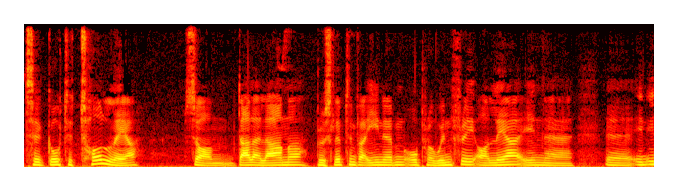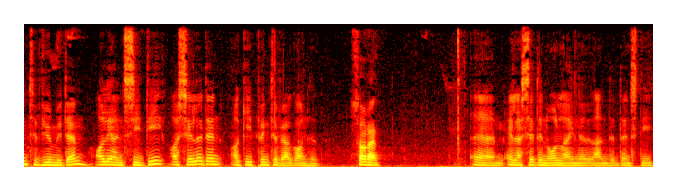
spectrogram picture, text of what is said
til at gå til 12 lærer, som Dalai Lama, Bruce Lipton var en af dem, Oprah Winfrey, og lære en, uh, uh, en interview med dem, og lære en CD, og sælge den, og give penge til velgørenhed. Sådan. Um, eller sætte den online eller andet, den stil.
